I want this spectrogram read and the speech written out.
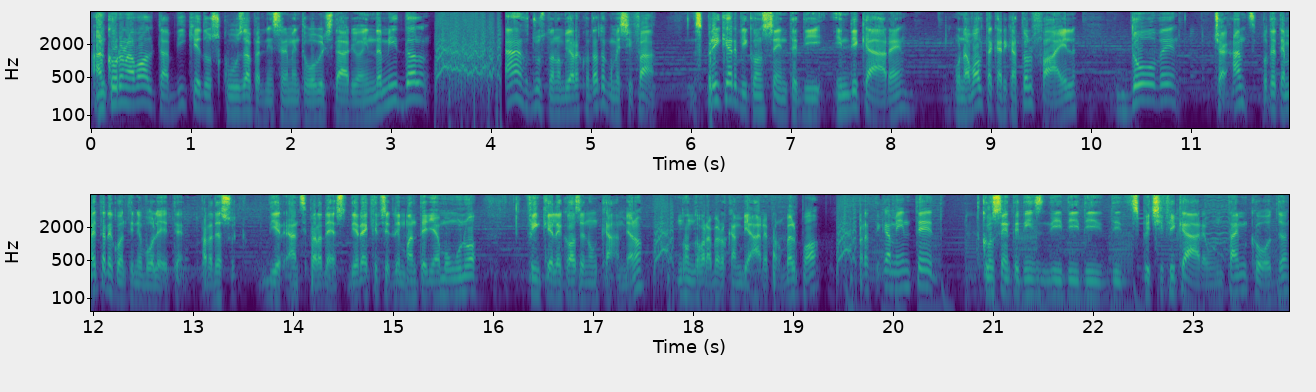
Ancora una volta vi chiedo scusa per l'inserimento pubblicitario in the middle. Ah, giusto, non vi ho raccontato come si fa. Spreaker vi consente di indicare, una volta caricato il file, dove cioè, anzi, potete mettere quanti ne volete. Per adesso, anzi, per adesso direi che ce ne manteniamo uno finché le cose non cambiano. Non dovrebbero cambiare per un bel po'. Praticamente consente di, di, di, di, specificare un time code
